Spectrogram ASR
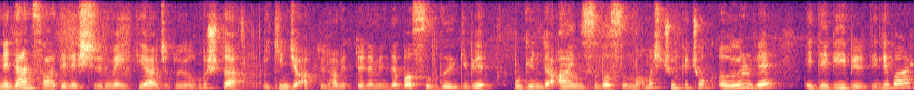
neden sadeleştirilme ihtiyacı duyulmuş da 2. Abdülhamit döneminde basıldığı gibi bugün de aynısı basılmamış. Çünkü çok ağır ve edebi bir dili var.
